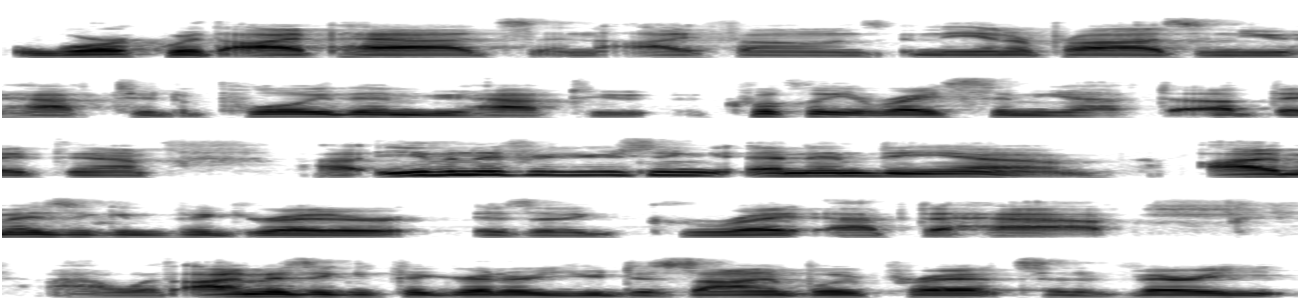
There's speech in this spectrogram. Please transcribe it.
work with iPads and iPhones in the enterprise and you have to deploy them, you have to quickly erase them, you have to update them. Uh, even if you're using an MDM, iMazing Configurator is a great app to have. Uh, with iMazing Configurator, you design blueprints in a very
